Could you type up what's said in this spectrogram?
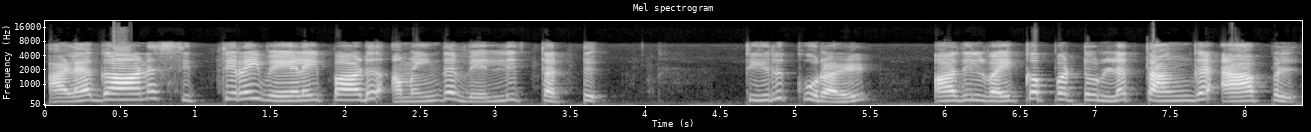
அழகான சித்திரை வேலைப்பாடு அமைந்த வெள்ளித்தட்டு திருக்குறள் அதில் வைக்கப்பட்டுள்ள தங்க ஆப்பிள்.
